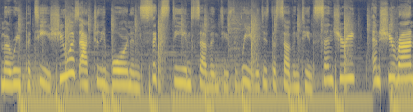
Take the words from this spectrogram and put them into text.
Marie Petit, she was actually born in 1673, which is the 17th century, and she ran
